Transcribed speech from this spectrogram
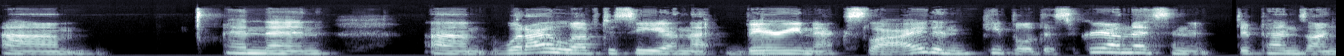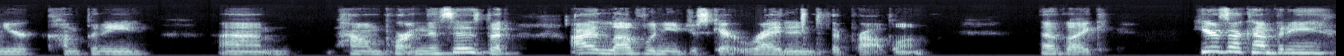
Um, and then um, what i love to see on that very next slide and people disagree on this and it depends on your company um, how important this is but i love when you just get right into the problem of like here's our company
